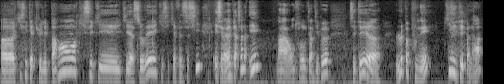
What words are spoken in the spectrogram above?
euh, qui c'est qui a tué les parents, qui c'est qui, a sauvé, qui c'est qui a fait ceci. Et c'est la même personne. Et, bah, on se doute un petit peu, c'était euh, le papounet qui n'était pas là.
